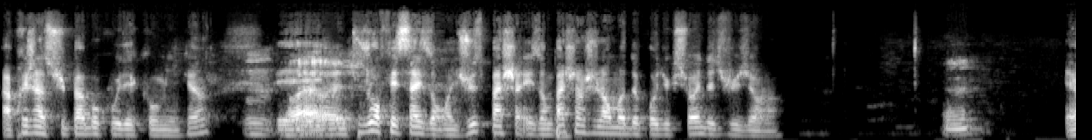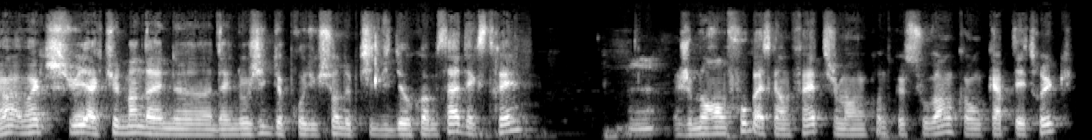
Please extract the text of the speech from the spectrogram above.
Après, j'en suis pas beaucoup des comiques. hein. Et Ouais, ouais. ils ont toujours fait ça. Ils n'ont juste pas, ils ont pas changé leur mode de production et de diffusion. Là. Hum. Et moi, moi, je suis actuellement dans une, dans une logique de production de petites vidéos comme ça, d'extraits. Hum. Je me rends fou parce qu'en fait, je me rends compte que souvent, quand on capte des trucs,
